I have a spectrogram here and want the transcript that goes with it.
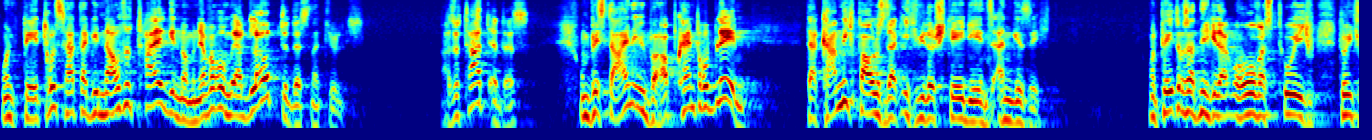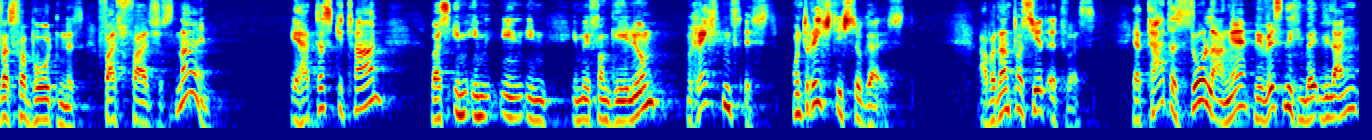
Und Petrus hat da genauso teilgenommen. Ja, warum? Er glaubte das natürlich. Also tat er das. Und bis dahin überhaupt kein Problem. Da kam nicht Paulus und sagt, ich widerstehe dir ins Angesicht. Und Petrus hat nicht gedacht, oh, was tue ich, tue ich was Verbotenes, was Falsches. Nein, er hat das getan, was im, im, im, im Evangelium rechtens ist und richtig sogar ist. Aber dann passiert etwas. Er tat es so lange, wir wissen nicht, wie lang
